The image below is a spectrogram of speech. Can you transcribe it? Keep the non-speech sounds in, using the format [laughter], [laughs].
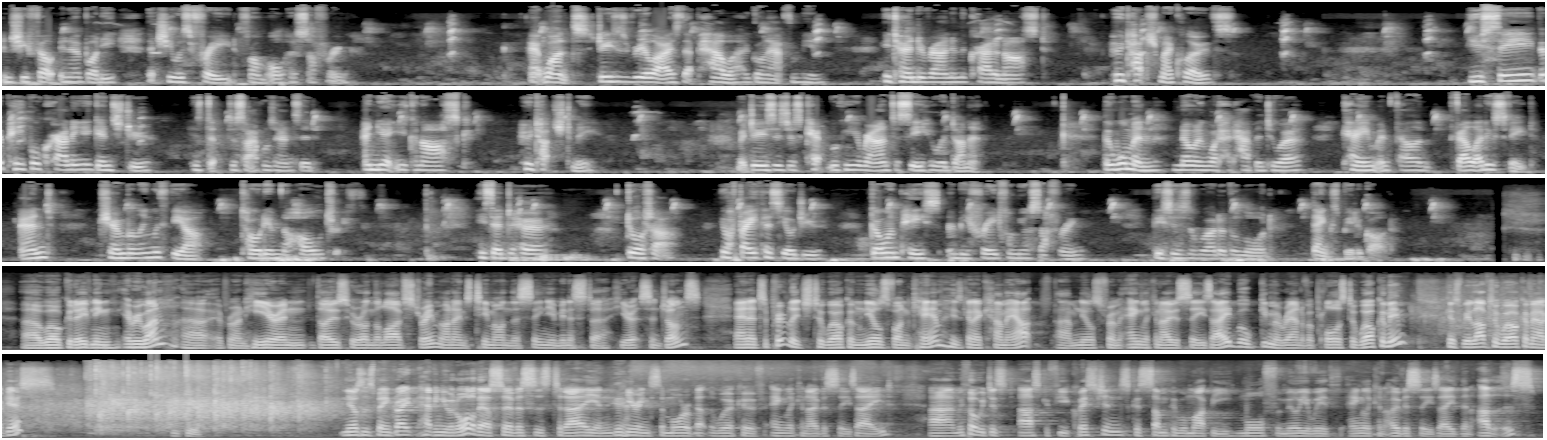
and she felt in her body that she was freed from all her suffering. At once, Jesus realized that power had gone out from him. He turned around in the crowd and asked, Who touched my clothes? You see the people crowding against you, his d- disciples answered, and yet you can ask, Who touched me? But Jesus just kept looking around to see who had done it. The woman, knowing what had happened to her, came and fell, fell at his feet, and, trembling with fear, told him the whole truth. He said to her, Daughter, your faith has healed you. Go in peace and be freed from your suffering. This is the word of the Lord. Thanks be to God. Uh, well, good evening, everyone, uh, everyone here, and those who are on the live stream. My name's Tim. I'm the senior minister here at St John's, and it's a privilege to welcome Nils von Kalm, who's going to come out. Um, Nils from Anglican Overseas Aid. We'll give him a round of applause to welcome him, because we love to welcome our guests. Thank you. Nils, it's been great having you at all of our services today and Yeah. hearing some more about the work of Anglican Overseas Aid. Um, we thought we'd just ask a few questions because some people might be more familiar with Anglican Overseas Aid than others.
